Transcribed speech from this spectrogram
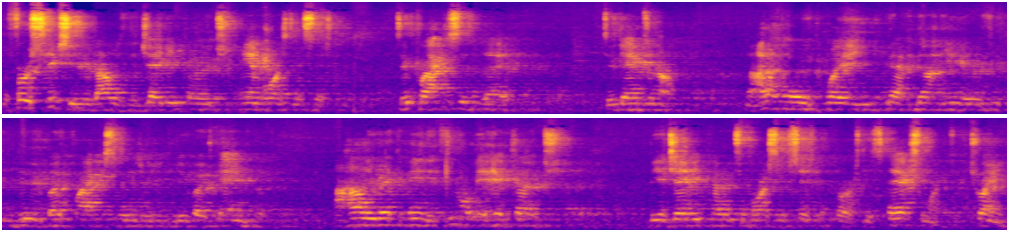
The first six years, I was the JV coach and varsity assistant. Two practices a day, two games a night. Now, I don't know the way you have it done here, if you can do both practices or you can do both games, but I highly recommend it. if you want to be a head coach, be a JV coach or varsity assistant first. It's excellent training.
